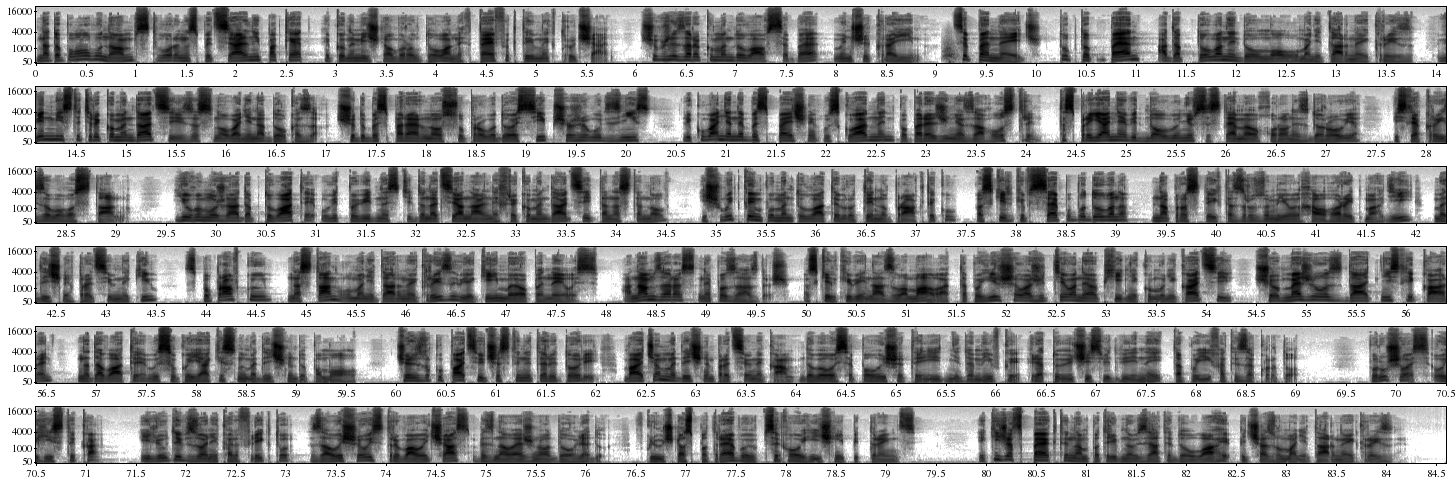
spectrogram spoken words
На допомогу нам створено спеціальний пакет економічно обґрунтованих та ефективних втручань, що вже зарекомендував себе в інших країнах. Це PenAge, тобто пен адаптований до умов гуманітарної кризи. Він містить рекомендації, засновані на доказах щодо безперервного супроводу осіб, що живуть з ніс, лікування небезпечних ускладнень, попередження загострень та сприяння відновленню системи охорони здоров'я після кризового стану. Його можна адаптувати у відповідності до національних рекомендацій та настанов і швидко імплементувати в рутинну практику, оскільки все побудовано на простих та зрозумілих алгоритмах дій медичних працівників з поправкою на стан гуманітарної кризи, в якій ми опинились. А нам зараз не позаздриш, оскільки війна зламала та погіршила життєво необхідні комунікації, що обмежило здатність лікарень надавати високоякісну медичну допомогу. Через окупацію частини територій багатьом медичним працівникам довелося полишити рідні домівки, рятуючись від війни та поїхати за кордон. Порушилась логістика, і люди в зоні конфлікту залишились тривалий час без належного догляду, включно з потребою в психологічній підтримці. Які ж аспекти нам потрібно взяти до уваги під час гуманітарної кризи?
